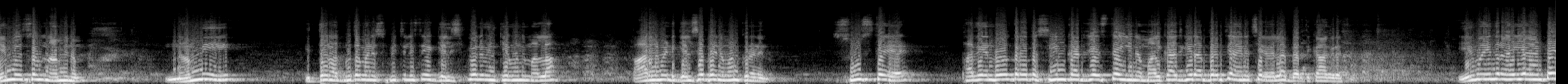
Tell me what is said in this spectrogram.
ఏం చేస్తాం? నమ్మినాం. నమ్మి ఇద్దరు అద్భుతమైన స్పీచ్లు ఇస్తే గెలిచిపోయినాం ఇంకేముంది మళ్ళా? పార్లమెంట్ గెలిచిపోయినాం అనుకున్నాను నేను. చూస్తే పదిహేను రోజుల తర్వాత సీన్ కట్ చేస్తే ఈయన మల్కాజ్గిరి అభ్యర్థి ఆయన చేవెళ్ళ అభ్యర్థి కాంగ్రెస్. ఏమైందిరా అయ్యా అంటే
